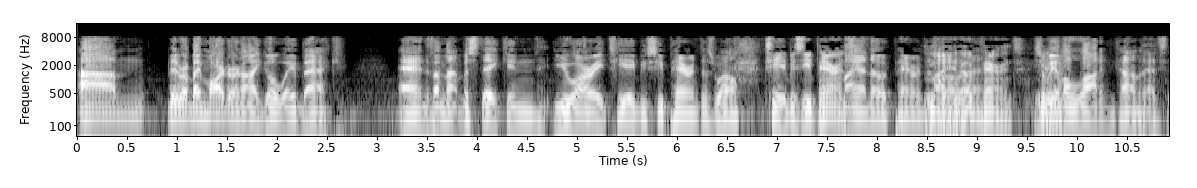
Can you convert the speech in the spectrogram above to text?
Um, the Rabbi Marder and I go way back, and if I'm not mistaken, you are a TABC parent as well. TABC parent. Mayanot parent. As well, Mayanot right? parent. So we have a lot in common. That's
